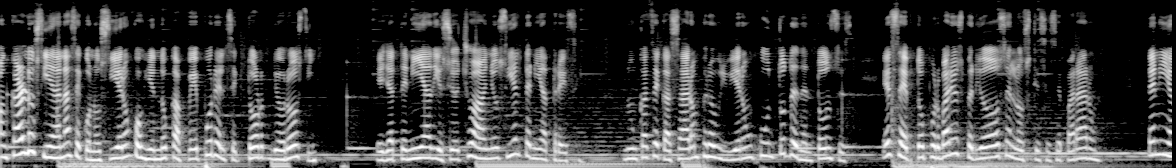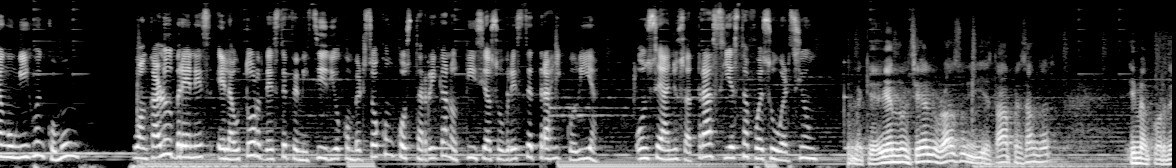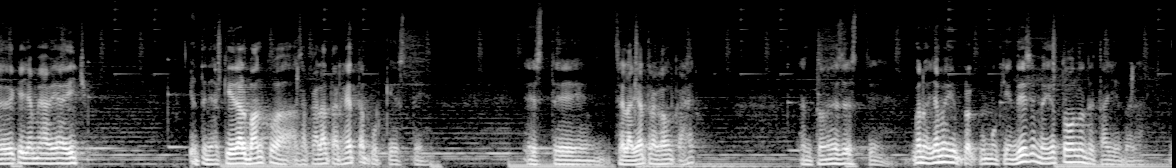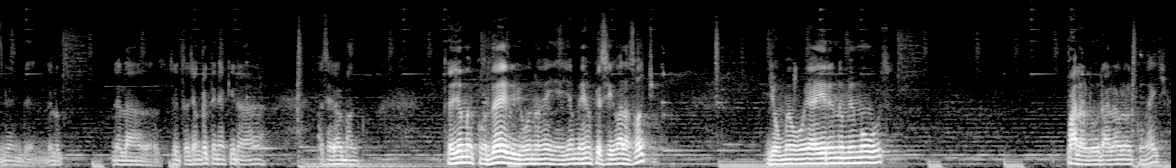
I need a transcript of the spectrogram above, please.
Juan Carlos y Ana se conocieron cogiendo café por el sector de Orosi. Ella tenía 18 años y él tenía 13. Nunca se casaron pero vivieron juntos desde entonces, excepto por varios periodos en los que se separaron. Tenían un hijo en común, Juan Carlos Brenes, el autor de este femicidio, conversó con Costa Rica Noticias sobre este trágico día, 11 años atrás, y esta fue su versión. Me quedé viendo el cielo raso y estaba pensando. Y me acordé de que ella me había dicho que tenía que ir al banco a, sacar la tarjeta porque este, este, se la había tragado el cajero. Entonces, este, bueno, ella me, como quien dice, me dio todos los detalles, ¿verdad? De, de la situación que tenía que ir a, hacer al banco. Entonces yo me acordé y yo, bueno, ella me dijo que se iba a las 8. Yo me voy a ir en el mismo bus para lograr hablar con ella.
